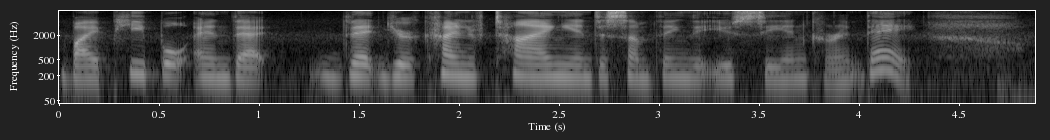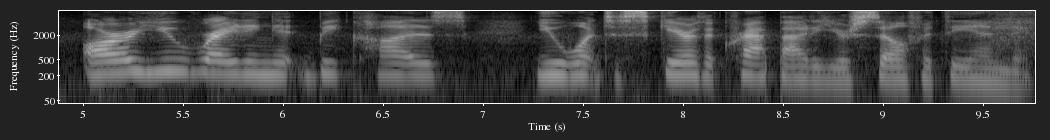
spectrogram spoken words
by people and that that you're kind of tying into something that you see in current day are you writing it because you want to scare the crap out of yourself at the ending?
